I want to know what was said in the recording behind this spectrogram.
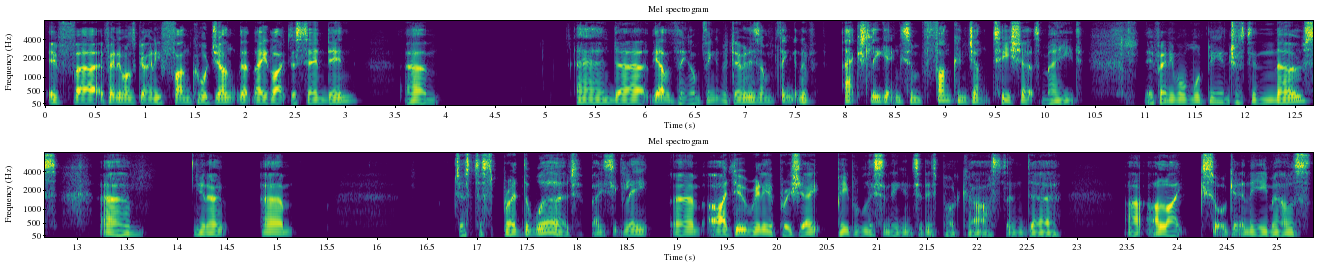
if uh, if anyone's got any funk or junk that they'd like to send in, um, and uh, the other thing I'm thinking of doing is I'm thinking of actually getting some funk and junk t-shirts made. If anyone would be interested in those, um, you know, um, just to spread the word, basically. Um, I do really appreciate people listening into this podcast, and uh, I, I, like sort of getting the emails.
